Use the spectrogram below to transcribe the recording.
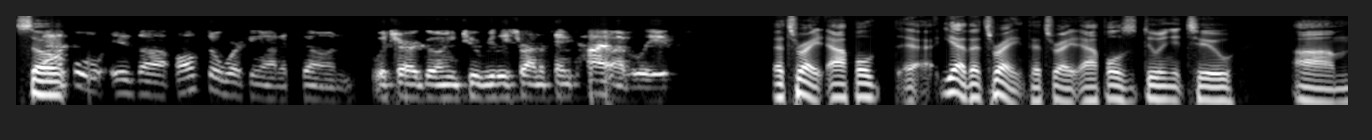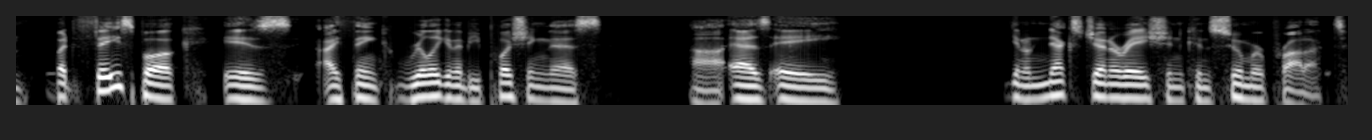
So Apple is uh, also working on its own, which are going to release around the same time, I believe. That's right. Apple. Uh, yeah, that's right. That's right. Apple's doing it too. Um, but Facebook is, I think, really going to be pushing this uh, as a, you know, next generation consumer product.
